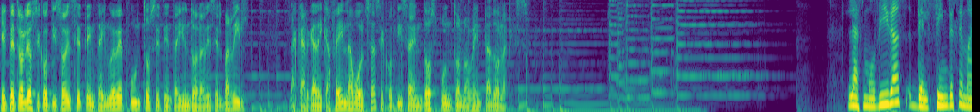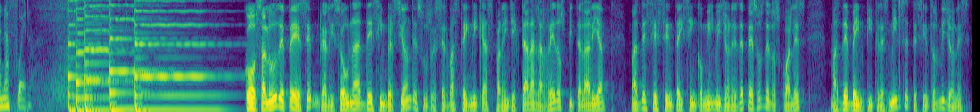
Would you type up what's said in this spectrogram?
El petróleo se cotizó en 79.71 dólares el barril. La carga de café en la bolsa se cotiza en 2.90 dólares. Las movidas del fin de semana fueron. Cosalud EPS realizó una desinversión de sus reservas técnicas para inyectar a la red hospitalaria más de 65 mil millones de pesos, de los cuales más de 23 mil 700 millones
